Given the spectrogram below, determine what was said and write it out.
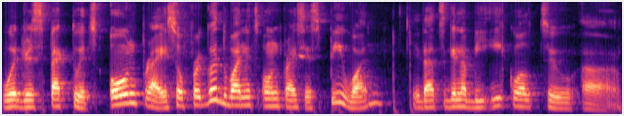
with respect to its own price, so for good one, its own price is P1, Okay, that's gonna be equal to, uh,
